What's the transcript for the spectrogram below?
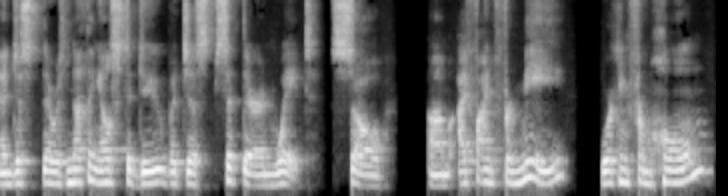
and just, there was nothing else to do but just sit there and wait. So um, I find for me, working from home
